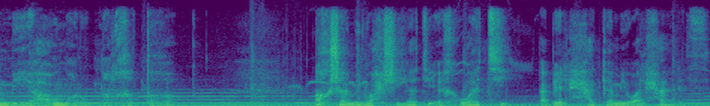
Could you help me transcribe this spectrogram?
أمي يا عمر بن الخطاب. أخشى من وحشية إخوتي أبي الحكم والحارث.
